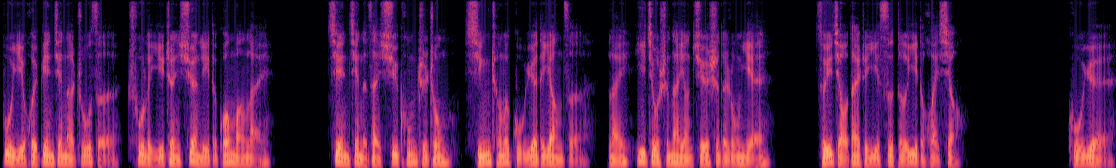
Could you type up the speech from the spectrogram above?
不一会，便见那珠子出了一阵绚丽的光芒来，渐渐的在虚空之中形成了古月的样子来，依旧是那样绝世的容颜，嘴角带着一丝得意的坏笑。古月，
